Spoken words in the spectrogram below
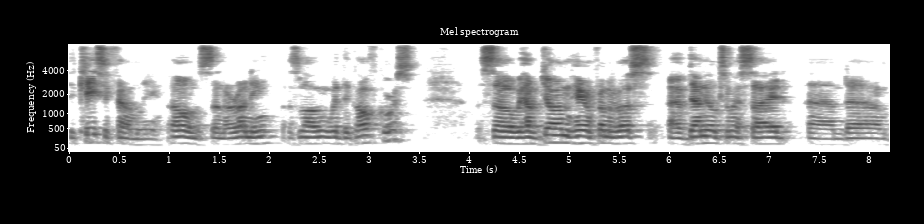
the Casey family owns and are running as long with the golf course. So we have John here in front of us, I have Daniel to my side, and um,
